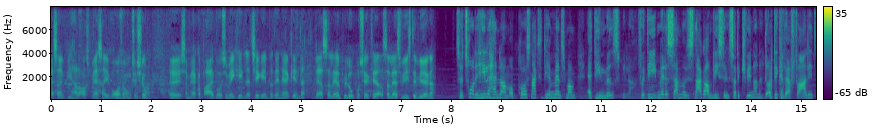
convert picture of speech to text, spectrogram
Altså, vi har da også masser i vores organisation, øh, som jeg kan pege på, som ikke helt er tjekket ind på den her agenda. Lad os så lave et pilotprojekt her, og så lad os vise, det virker. Så jeg tror, det hele handler om at prøve at snakke til de her mænd, som om, at de er en medspiller. Fordi med det samme, når vi snakker om ligestilling, så er det kvinderne, og det kan være farligt.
